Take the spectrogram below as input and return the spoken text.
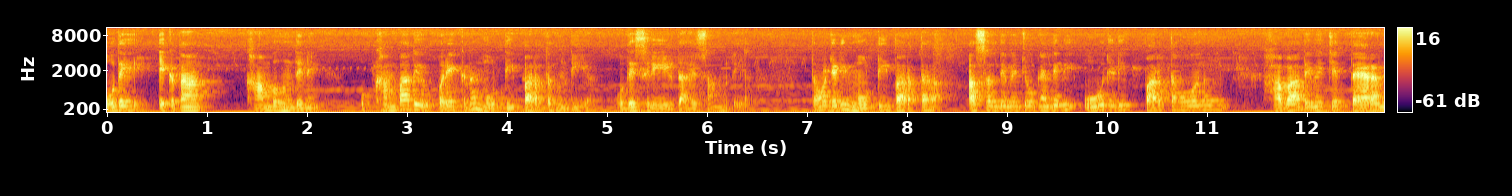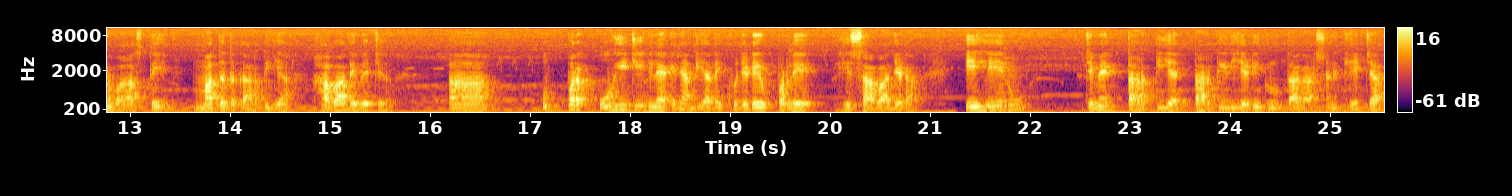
ਉਹਦੇ ਇੱਕ ਤਾਂ ਖੰਭ ਹੁੰਦੇ ਨੇ, ਉਹ ਖੰਭਾਂ ਦੇ ਉੱਪਰ ਇੱਕ ਨਾ ਮੋਟੀ ਪਰਤ ਹੁੰਦੀ ਆ, ਉਹਦੇ ਸਰੀਰ ਦਾ ਹਿੱਸਾ ਹੁੰਦੀ ਆ। ਤਾਂ ਉਹ ਜਿਹੜੀ ਮੋਟੀ ਪਰਤ ਆ, ਅਸਲ ਦੇ ਵਿੱਚ ਉਹ ਕਹਿੰਦੇ ਵੀ ਉਹ ਜਿਹੜੀ ਪਰਤ ਆ, ਉਹ ਉਹਨੂੰ ਹਵਾ ਦੇ ਵਿੱਚ ਤੈਰਨ ਵਾਸਤੇ ਮਦਦ ਕਰਦੀ ਆ, ਹਵਾ ਦੇ ਵਿੱਚ ਆ ਉੱਪਰ ਉਹੀ ਚੀਜ਼ ਲੈ ਕੇ ਜਾਂਦੀ ਆ। ਦੇਖੋ ਜਿਹੜੇ ਉੱਪਰਲੇ ਹਿੱਸਾ ਵਾ ਜਿਹੜਾ, ਇਹ ਇਹਨੂੰ ਜਿਵੇਂ ਧਰਤੀ ਹੈ ਧਰਤੀ ਦੀ ਜਿਹੜੀ ਗੁਰੂਤਾਕਰਸ਼ਣ ਖਿੱਚ ਆ,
